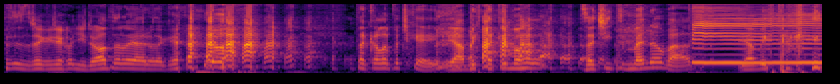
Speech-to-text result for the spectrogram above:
Ty jsi řekl, že chodíš do ateliéru, tak je... Tak ale počkej, já bych taky mohl začít jmenovat. Já bych taky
